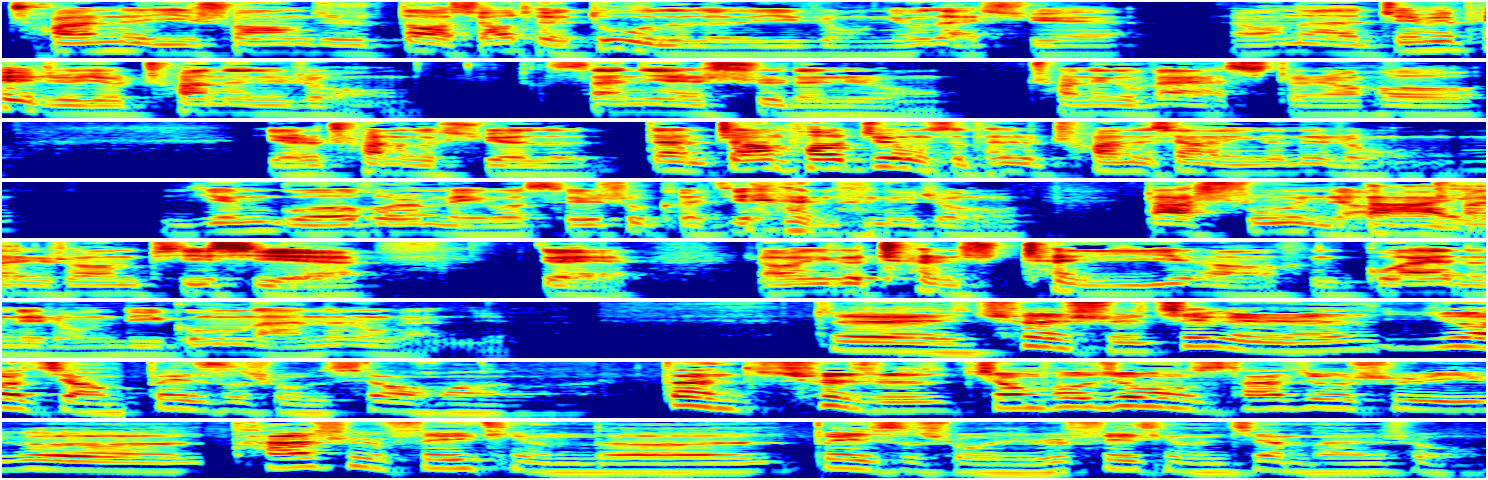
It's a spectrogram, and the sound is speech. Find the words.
穿着一双就是到小腿肚子的一种牛仔靴，然后呢，Jimmy Page 就穿的那种三件式的那种，穿那个 vest，然后也是穿了个靴子，但张 Paul Jones 他就穿的像一个那种英国或者美国随处可见的那种大叔，你知道吗？大爷穿一双皮鞋，对，然后一个衬衬衣啊，很乖的那种理工男那种感觉。对，确实这个人又要讲贝斯手笑话了。但确实，Jump Jones 他就是一个，他是飞艇的贝斯手，也是飞艇的键盘手，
